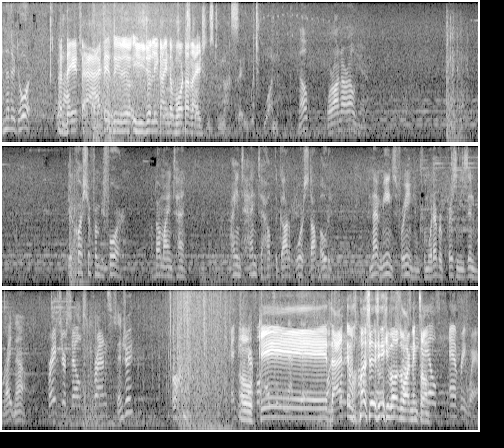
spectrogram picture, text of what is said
Another door. We'll And have that at is usually kind of water rides. Instructions do not say which one. Nope, we're on our own here. Your question from before, about my intent. I intend to help the god of war stop Odin. And that means freeing him from whatever prison he's in right now. Brace yourselves, friends. Sindri? And be careful Okay, exiting that exit. One foot at a was- he was warning from. Everywhere.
